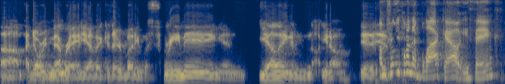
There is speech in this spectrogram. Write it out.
Um, I don't remember any of it because everybody was screaming and yelling, and you know, it, I'm sure you kind of black out, you think?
